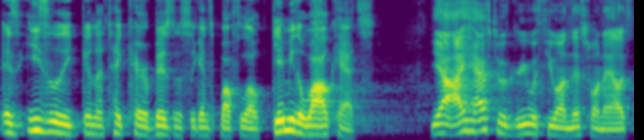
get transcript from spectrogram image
is easily going to take care of business against Buffalo. Give me the Wildcats. Yeah, I have to agree with you on this one, Alex.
